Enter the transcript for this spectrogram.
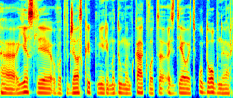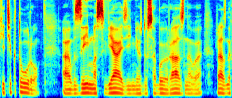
Э, если вот в JavaScript мире мы думаем, как вот э, сделать удобную архитектуру э, взаимосвязи между собой разного, разных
